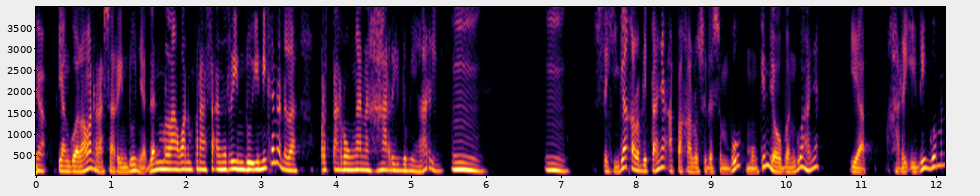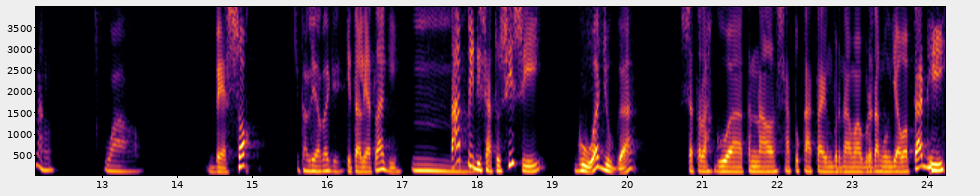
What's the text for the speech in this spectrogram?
Ya. Yang gue lawan rasa rindunya. Dan melawan perasaan rindu ini kan adalah pertarungan hari demi hari. Hmm. Hmm. Sehingga kalau ditanya apa kalau sudah sembuh, mungkin jawaban gue hanya, ya hari ini gue menang. Wow. Besok Kita lihat lagi. kita lihat lagi. Hmm. Tapi di satu sisi, gua juga setelah gua kenal satu kata yang bernama bertanggung jawab tadi,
